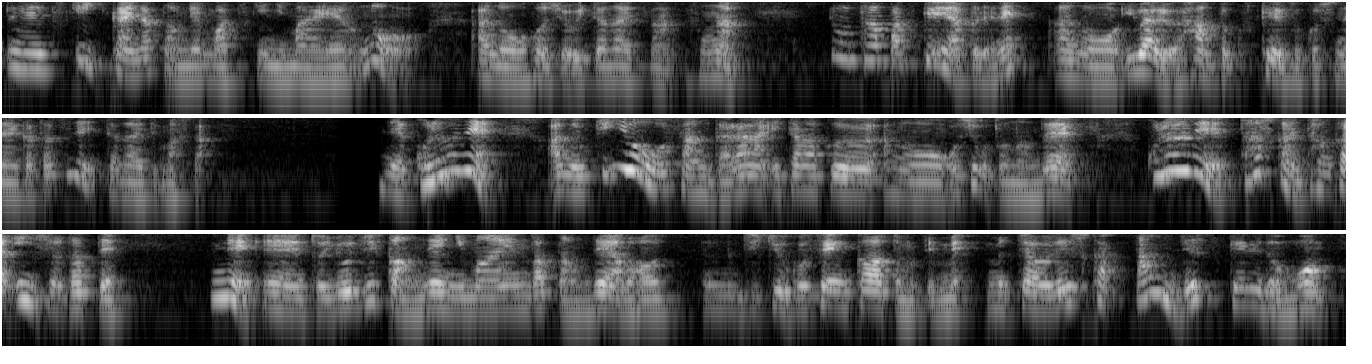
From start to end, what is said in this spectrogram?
で、月1回になったので、まあ、月2万円の、あの、報酬をいただいてたんですが、でも単発契約でね、あの、いわゆる反復継続しない形でいただいてました。で、これはね、あの、企業さんからいただく、あの、お仕事なので、これはね、確かに単価いいですよ。だって、ね、えっ、ー、と、4時間で2万円だったので、時給5000円かと思ってめめっちゃ嬉しかったんですけれども、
